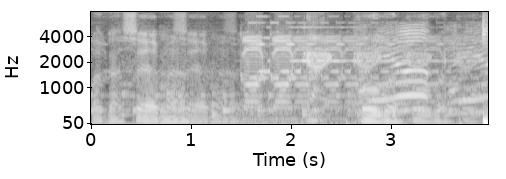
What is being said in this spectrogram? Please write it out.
Like I said, man. Kruger. Hey,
